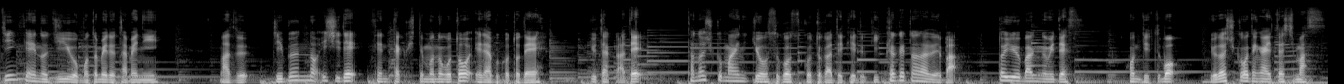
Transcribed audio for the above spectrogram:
人生の自由を求めるために、まず自分の意思で選択して物事を選ぶことで、豊かで楽しく毎日を過ごすことができるきっかけとなればという番組です。本日もよろしくお願いいたします。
